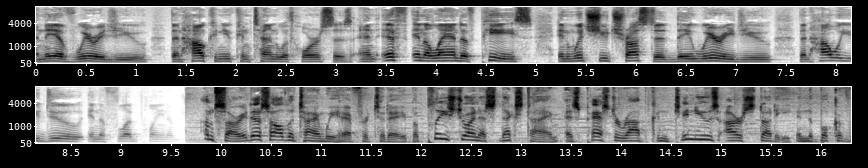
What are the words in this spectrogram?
and they have wearied you, then how can you contend with horses? And if in a land of peace in which you trusted they wearied you, then how will you do in the floodplain of I'm sorry, that's all the time we have for today, but please join us next time as Pastor Rob continues our study in the book of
